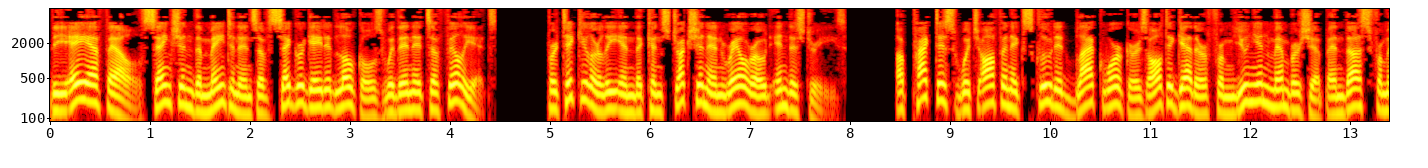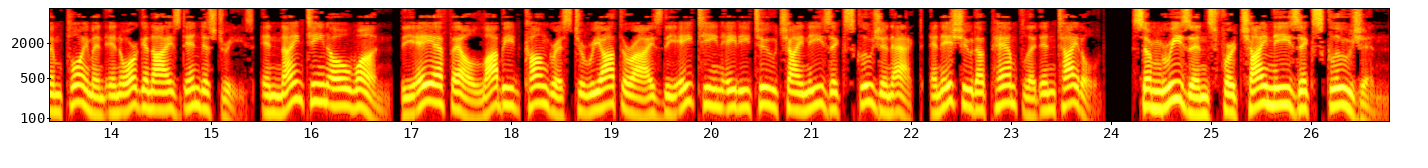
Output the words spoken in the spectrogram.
The AFL sanctioned the maintenance of segregated locals within its affiliates—particularly in the construction and railroad industries a practice which often excluded black workers altogether from union membership and thus from employment in organized industries. In 1901, the AFL lobbied Congress to reauthorize the 1882 Chinese Exclusion Act, and issued a pamphlet entitled, Some Reasons for Chinese Exclusion,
